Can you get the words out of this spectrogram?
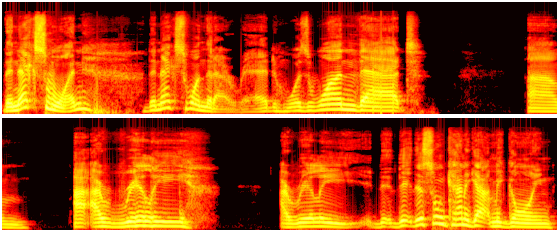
The next one, the next one that I read was one that um, I, I really, I really, th- this one kind of got me going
